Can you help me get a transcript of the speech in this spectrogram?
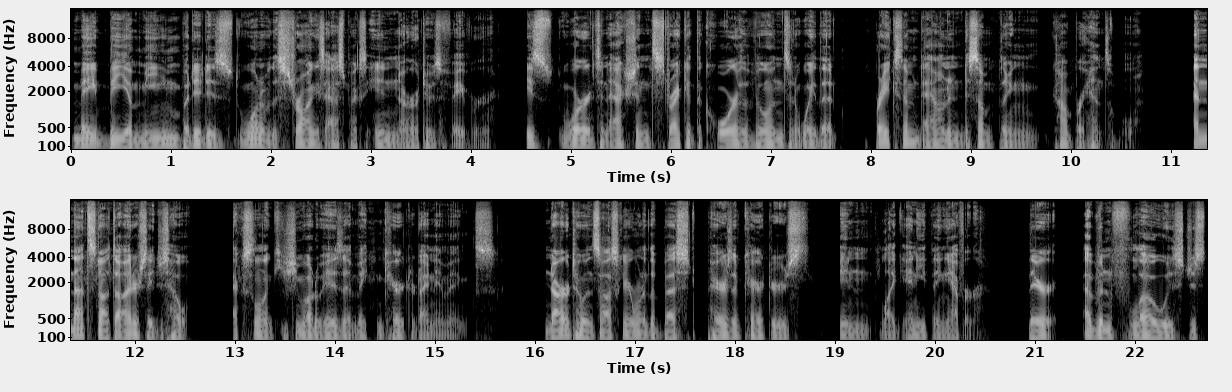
may be a meme, but it is one of the strongest aspects in Naruto's favor. His words and actions strike at the core of the villains in a way that breaks them down into something comprehensible. And that's not to understate just how excellent Kishimoto is at making character dynamics. Naruto and Sasuke are one of the best pairs of characters in like anything ever. Their ebb and flow is just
